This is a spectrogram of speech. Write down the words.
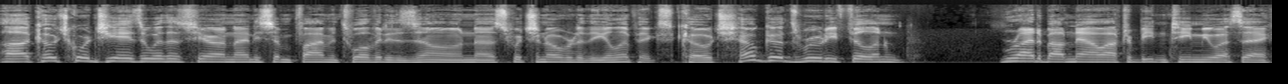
Uh, Coach Gordon Chiesa with us here on 97.5 and 1280 The Zone. Uh, switching over to the Olympics, Coach. How good's Rudy feeling right about now after beating Team USA?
